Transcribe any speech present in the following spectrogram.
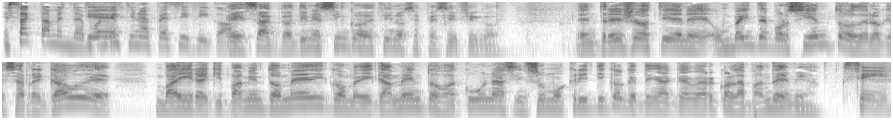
Exactamente, porque destino específico. Exacto, tiene cinco destinos específicos. Entre ellos tiene un 20% de lo que se recaude va a ir a equipamiento médico, medicamentos, vacunas, insumo crítico que tenga que ver con la pandemia. Sí.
